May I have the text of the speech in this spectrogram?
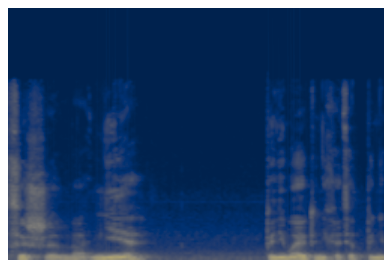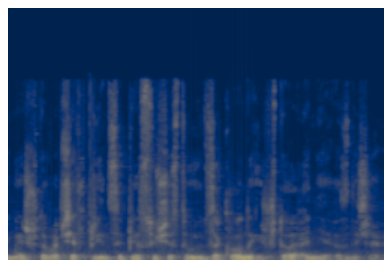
совершенно не понимают и не хотят понимать, что вообще в принципе существуют законы и что они означают.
